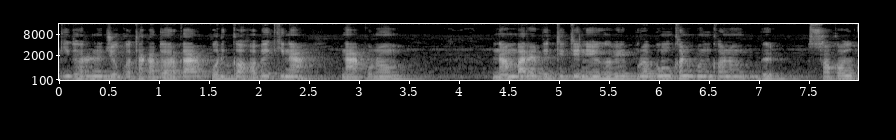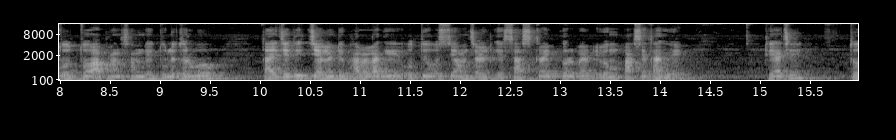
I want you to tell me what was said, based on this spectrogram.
কি ধরনের যোগ্য থাকা দরকার, পরীক্ষা হবে কি না না কোনো নাম্বারের ভিত্তিতে নিয়োগ হবে, পুরো পুঙ্খানুপুঙ্খান সকল তথ্য আপনার সামনে তুলে ধরবো। তাই যদি চ্যানেলটি ভালো লাগে, অতি অবশ্যই আমার চ্যানেলটিকে সাবস্ক্রাইব করবেন এবং পাশে থাকবে। ঠিক আছে? তো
